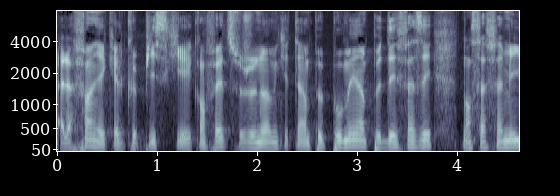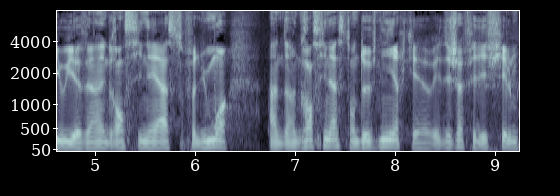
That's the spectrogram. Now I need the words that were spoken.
à la fin il y a quelques pistes qui est qu'en fait ce jeune homme qui était un peu paumé, un peu déphasé dans sa famille où il y avait un grand cinéaste, enfin du moins un grand cinéaste en devenir qui avait déjà fait des films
